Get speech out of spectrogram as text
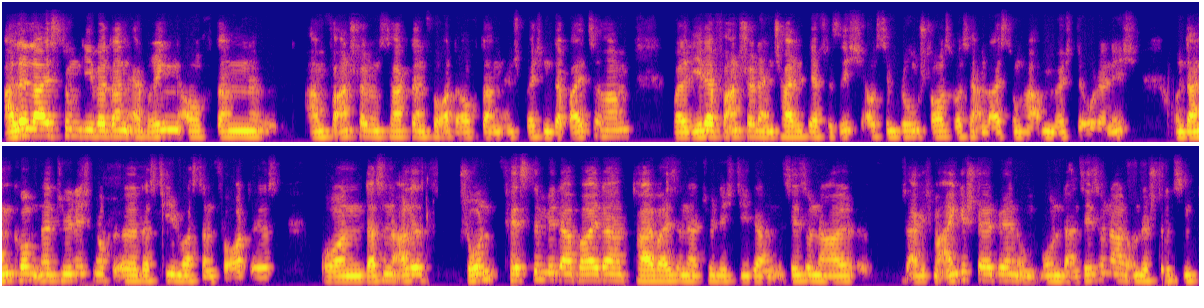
alle Leistungen, die wir dann erbringen, auch dann am Veranstaltungstag dann vor Ort auch dann entsprechend dabei zu haben weil jeder Veranstalter entscheidet ja für sich aus dem Blumenstrauß, was er an Leistung haben möchte oder nicht. Und dann kommt natürlich noch äh, das Team, was dann vor Ort ist. Und das sind alles schon feste Mitarbeiter, teilweise natürlich, die dann saisonal, sage ich mal, eingestellt werden und, und dann saisonal unterstützen.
